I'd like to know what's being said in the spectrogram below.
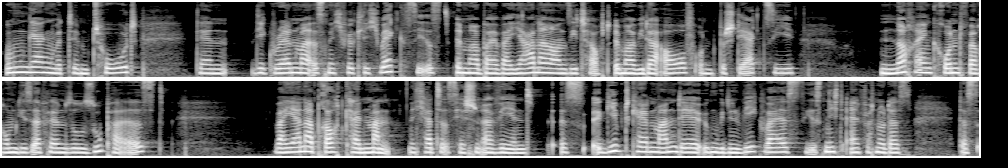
Umgang mit dem Tod, Denn die Grandma ist nicht wirklich weg. Sie ist immer bei Vajana und sie taucht immer wieder auf und bestärkt sie. Noch ein Grund, warum dieser Film so super ist. Vajana braucht keinen Mann. Ich hatte es ja schon erwähnt. Es gibt keinen Mann, der irgendwie den Weg weiß. Sie ist nicht einfach nur das, das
